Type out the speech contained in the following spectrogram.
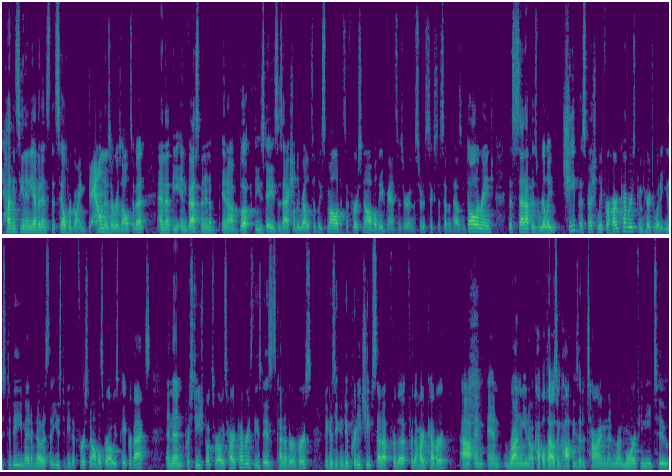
hadn't seen any evidence that sales were going down as a result of it, and that the investment in a, in a book these days is actually relatively small. If it's a first novel, the advances are in the sort of six to seven thousand dollar range. The setup is really cheap, especially for hardcovers compared to what it used to be. You might have noticed that it used to be that first novels were always paperbacks, and then prestige books were always hardcovers. These days, it's kind of the reverse because you can do pretty cheap setup for the for the hardcover uh, and and run you know a couple thousand copies at a time, and then run more if you need to.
